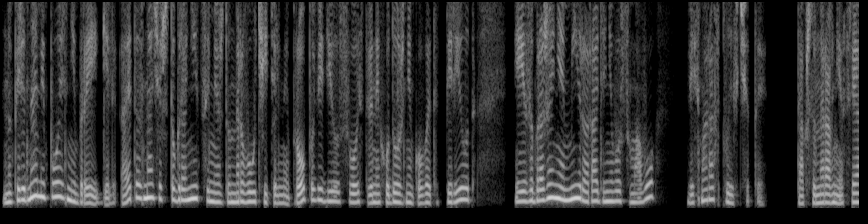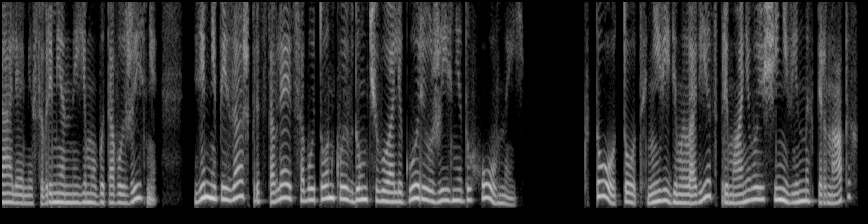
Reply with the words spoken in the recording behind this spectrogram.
Но перед нами поздний Брейгель, а это значит, что границы между нравоучительной проповедью, свойственной художнику в этот период, и изображением мира ради него самого весьма расплывчаты. Так что наравне с реалиями современной ему бытовой жизни зимний пейзаж представляет собой тонкую вдумчивую аллегорию жизни духовной. Кто тот невидимый ловец, приманивающий невинных пернатых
